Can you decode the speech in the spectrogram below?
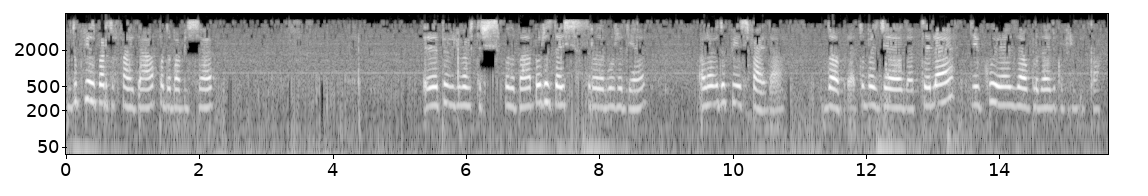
Według mnie jest bardzo fajna, podoba mi się. Yy, pewnie Wam też się spodoba. Może znaleźć stronę, może nie. Ale według mnie jest fajna. Dobra, to będzie na tyle. Dziękuję za oglądanie tego filmika.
